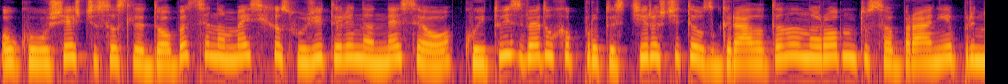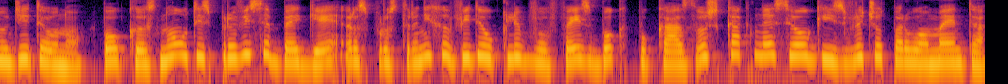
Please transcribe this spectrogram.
Около 6 часа след обед се намесиха служители на НСО, които изведоха протестиращите от сградата на Народното събрание принудително. По-късно от Изправи се БГ разпространиха видеоклип във Фейсбук, показващ как НСО ги извлича от парламента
